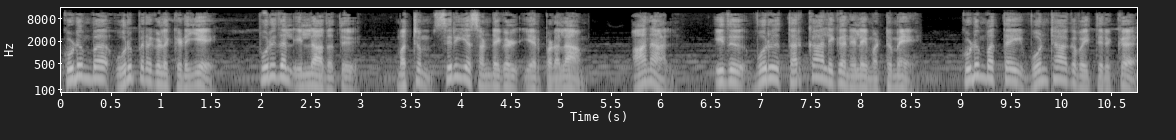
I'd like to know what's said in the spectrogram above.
குடும்ப உறுப்பினர்களுக்கிடையே புரிதல் இல்லாதது மற்றும் சிறிய சண்டைகள் ஏற்படலாம். ஆனால் இது ஒரு தற்காலிக நிலை மட்டுமே. குடும்பத்தை ஒன்றாக வைத்திருக்க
